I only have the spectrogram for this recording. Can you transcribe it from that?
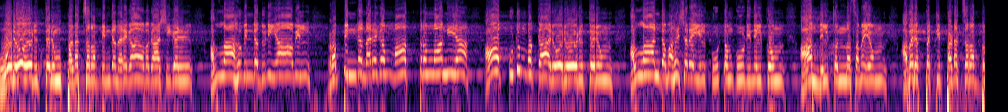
ഓരോരുത്തരും പടച്ച റബ്ബിന്റെ നരകാവകാശികൾ. അള്ളാഹുവിന്റെ ദുനിയാവിൽ റബ്ബിന്റെ നരകം മാത്രം വാങ്ങിയ ആ കുടുംബക്കാർ ഓരോരുത്തരും അള്ളാന്റെ മഹിഷറയിൽ കൂട്ടം കൂടി നിൽക്കും. ആ നിൽക്കുന്ന സമയം അവരെപ്പറ്റി പടച്ചറബ്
